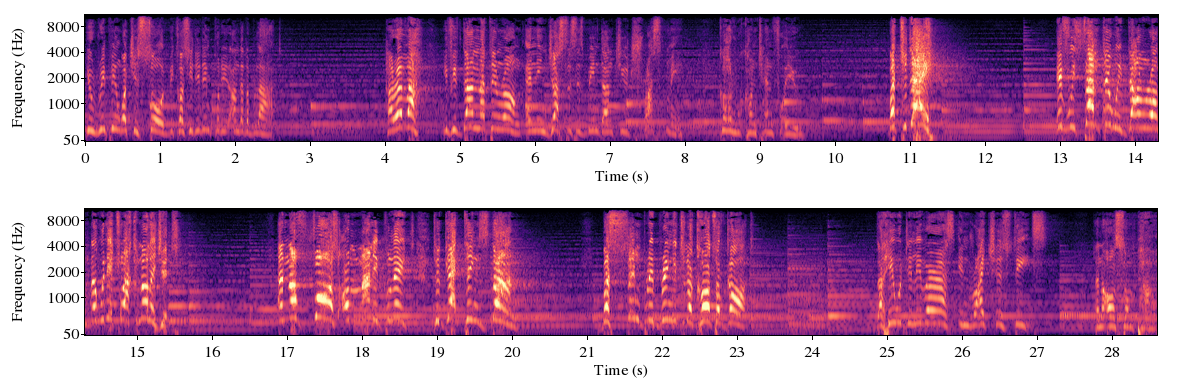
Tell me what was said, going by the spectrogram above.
You're reaping what you sowed because you didn't put it under the blood. However, if you've done nothing wrong and injustice is being done to you, trust me, God will contend for you. But today, if we something we've done wrong, then we need to acknowledge it. And not force or manipulate to get things done. But simply bring it to the courts of God. That He would deliver us in righteous deeds and awesome power.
